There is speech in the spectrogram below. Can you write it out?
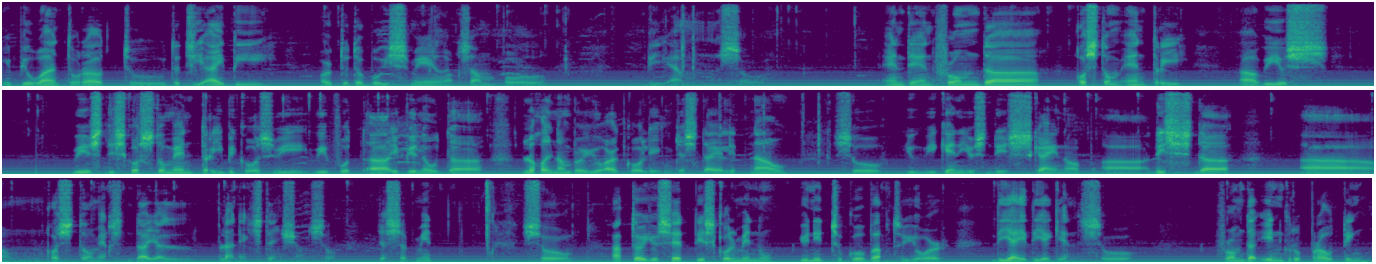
if you want to route to the GID or to the voicemail example BM so and then from the custom entry uh, we use we use this custom entry because we we put uh, if you know the local number you are calling just dial it now. So you we can use this kind of uh, this is the um, custom dial plan extension. So just submit so after you set this call menu you need to go back to your DID again. So from the in-group routing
